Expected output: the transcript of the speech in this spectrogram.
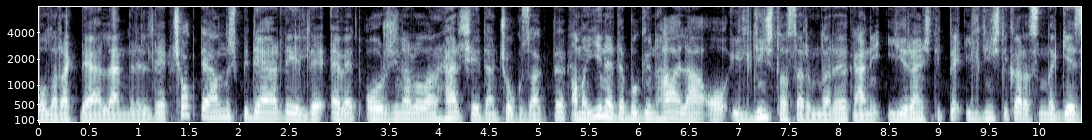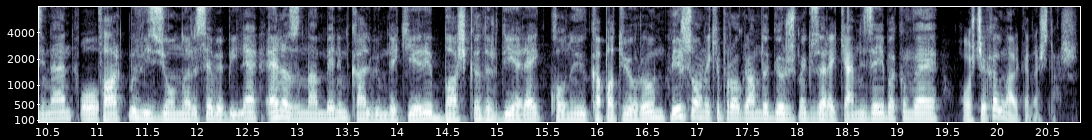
olarak değerlendirildi. Çok da yanlış bir değer değildi. Evet orijinal olan her şeyden çok uzaktı ama yine de bugün hala o ilginç tasarımları yani iğrençlikle ilginçlik arasında gezinen o farklı vizyonları sebebiyle en azından benim kalbimdeki yeri başkadır diyerek konuyu kapatıyorum. Bir sonraki programda görüşmek üzere. Kendinize iyi bakın ve hoşçakalın arkadaşlar.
